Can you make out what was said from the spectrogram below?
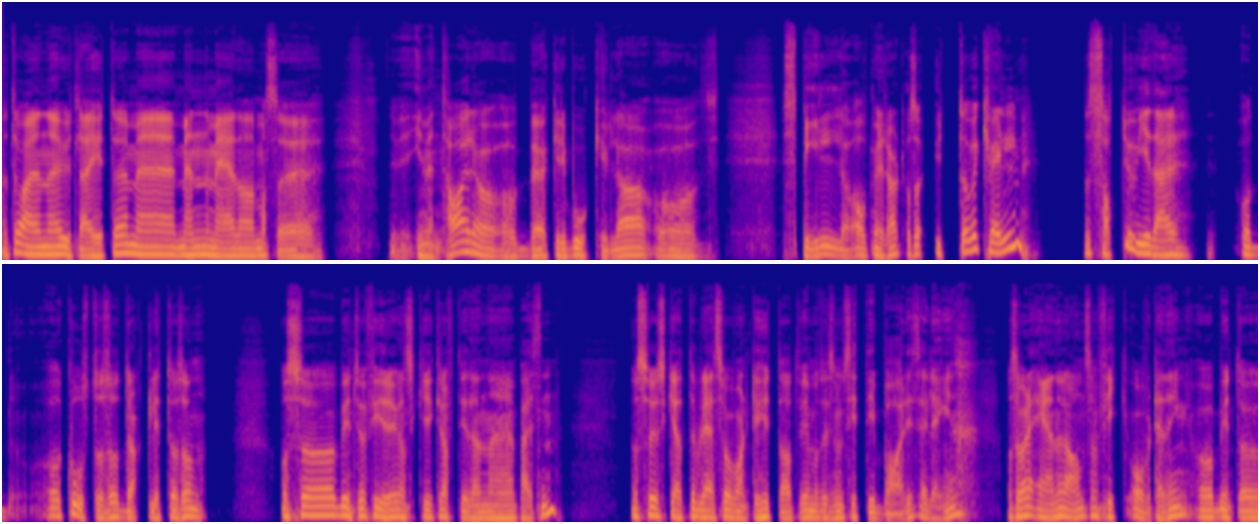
Dette var en eh, utleiehytte, med, men med da masse inventar og, og bøker i bokhylla og spill og alt mulig rart. Og så utover kvelden så satt jo vi der og, og koste oss og drakk litt og sånn. Og så begynte vi å fyre ganske kraftig i den eh, peisen. Og så husker jeg at det ble så varmt i hytta at vi måtte liksom sitte i baris hele gjengen. Og så var det en eller annen som fikk overtenning og begynte å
